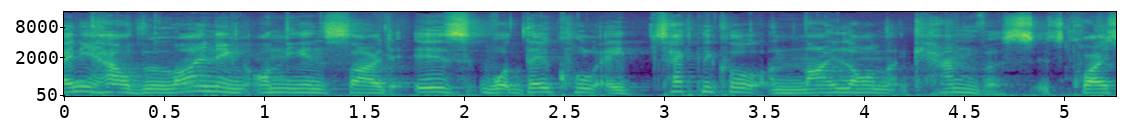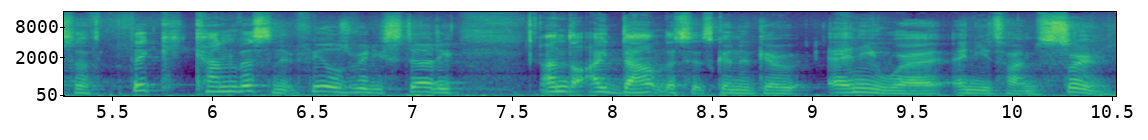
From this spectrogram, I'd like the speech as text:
Anyhow, the lining on the inside is what they call a technical nylon canvas. It's quite a thick canvas and it feels really sturdy, and I doubt that it's going to go anywhere anytime soon.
